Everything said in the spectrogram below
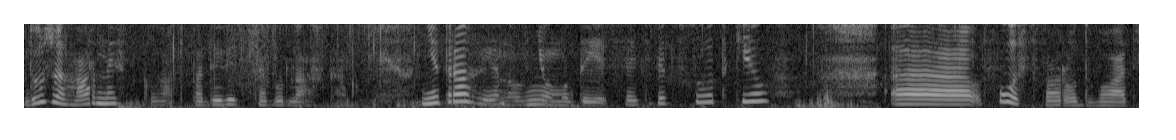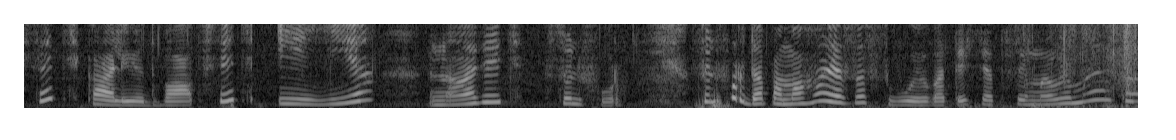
дуже гарний склад. Подивіться, будь ласка. Нітрогену в ньому 10%, е, фосфору 20, калію 20 і є навіть сульфур. Сульфур допомагає засвоюватися цим елементом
